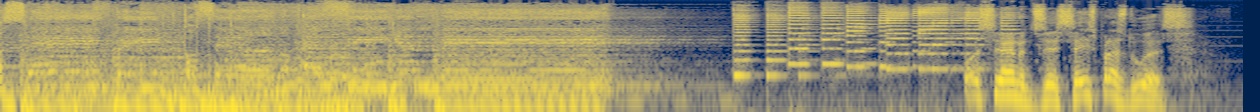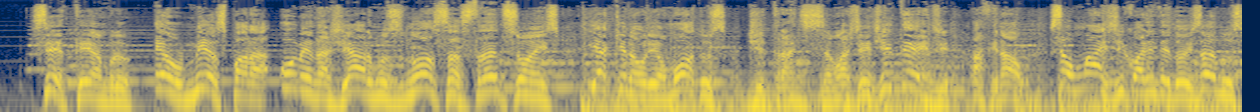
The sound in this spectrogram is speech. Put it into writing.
sempre, Oceano Oceano, 16 para as duas. Setembro é o mês para homenagearmos nossas tradições. E aqui na Orion Motos, de tradição a gente entende. Afinal, são mais de 42 anos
